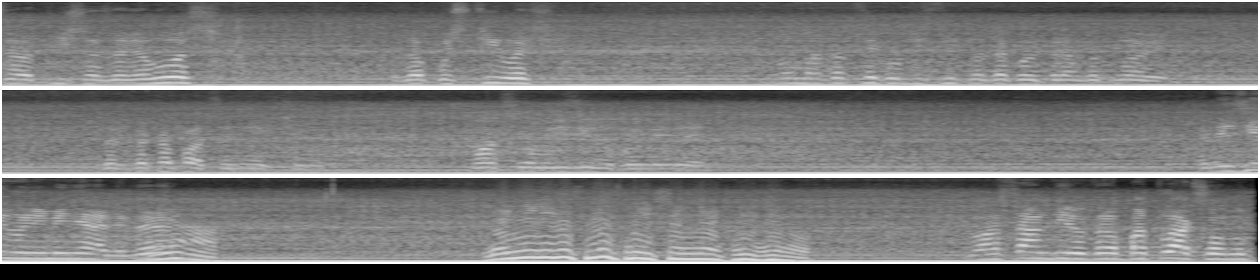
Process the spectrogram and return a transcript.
Все отлично завелось, запустилось. Ну, мотоцикл действительно такой прям как новенький. Даже докопаться не к чему. Максимум резину поменять. Резину не меняли, да? Я не вижу смысла еще менять резину. Ну, на самом деле, вот этот батлакс, он вот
